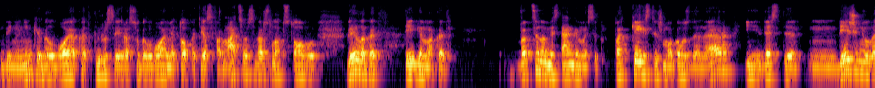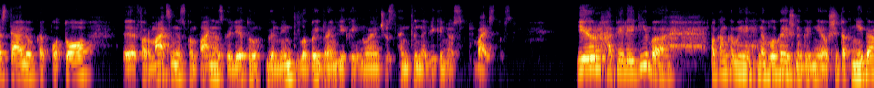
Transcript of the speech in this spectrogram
dainininkė galvoja, kad virusai yra sugalvojami to paties farmacijos verslo atstovų. Gaila, kad teigiama, kad vakcinomis stengiamasi pakeisti žmogaus DNR, įvesti vėžinių lastelių, kad po to farmacinės kompanijos galėtų gaminti labai brangiai kainuojančius antinavikinius vaistus. Ir apie leidybą pakankamai neblogai išnagrinėjau šitą knygą.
